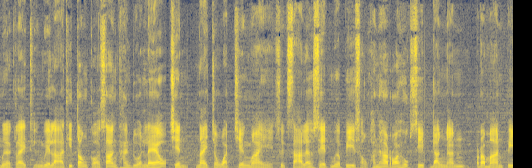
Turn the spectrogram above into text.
เมื่อใกล้ถึงเวลาที่ต้องก่อสร้างทางด่วนแล้ว เช่น ในจังหวัดเชียงใหม่ ศึกษาแล้วเสร็จเมื่อปี 2560 ดังนั้น ประมาณปี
